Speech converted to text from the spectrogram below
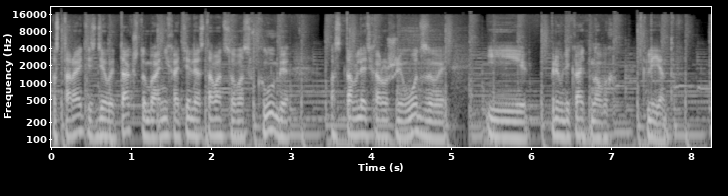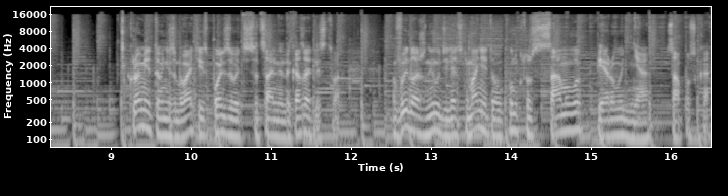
Постарайтесь сделать так, чтобы они хотели оставаться у вас в клубе, оставлять хорошие отзывы и привлекать новых клиентов. Кроме этого, не забывайте использовать социальные доказательства – вы должны уделять внимание этому пункту с самого первого дня запуска.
